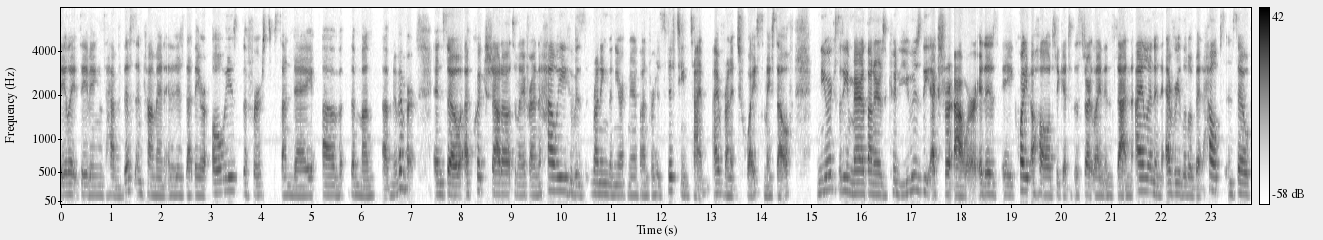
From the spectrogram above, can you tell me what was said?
daylight savings have this in common, and it is that they are always the first Sunday of the month of November. And so, a quick shout out to my friend Howie, who is running the New York Marathon for his 15th time. I've run it twice myself. New York City marathoners could use the extra hour. It is a quite a haul to get to the start line in Staten Island, and every little bit helps. And so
